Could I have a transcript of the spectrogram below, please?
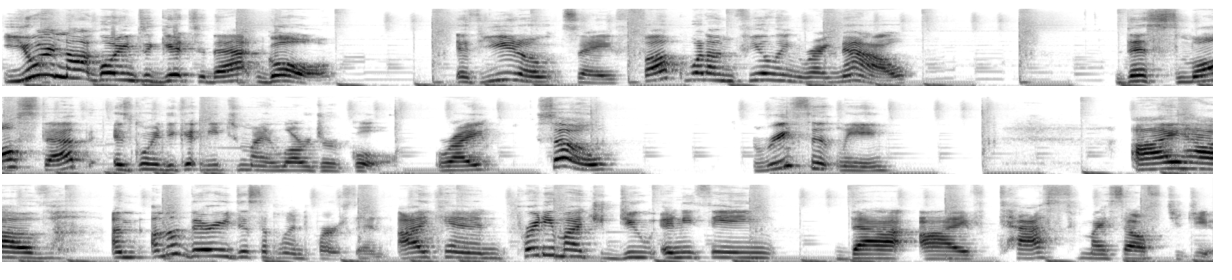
you're not going to get to that goal. If you don't say, fuck what I'm feeling right now this small step is going to get me to my larger goal, right? So, recently, I have, I'm, I'm a very disciplined person. I can pretty much do anything that I've tasked myself to do.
